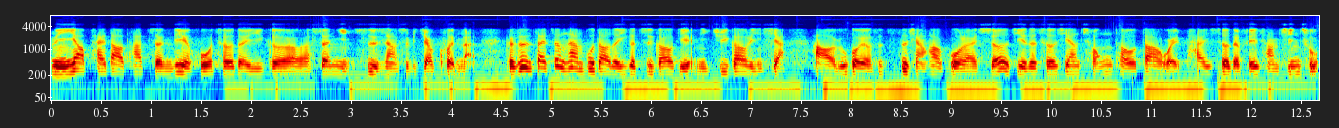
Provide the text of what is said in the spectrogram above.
你要拍到它整列火车的一个身影，事实上是比较困难。可是，在震撼步道的一个制高点，你居高临下，好，如果有是自强号过来，十二节的车厢从头到尾拍摄的非常清楚，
